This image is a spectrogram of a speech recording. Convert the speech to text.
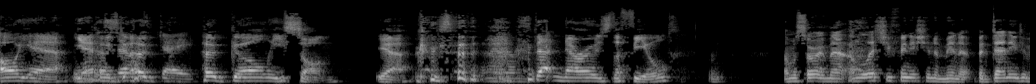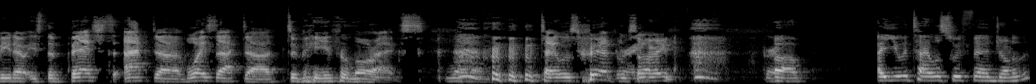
oh yeah, The yeah, her, her gay. her girly song. Yeah, that narrows the field. I'm sorry, Matt. I'm gonna let you finish in a minute. But Danny DeVito is the best actor, voice actor, to be in the Lorax. Well, Taylor Swift. I'm sorry. Great. Uh, are you a Taylor Swift fan, Jonathan?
